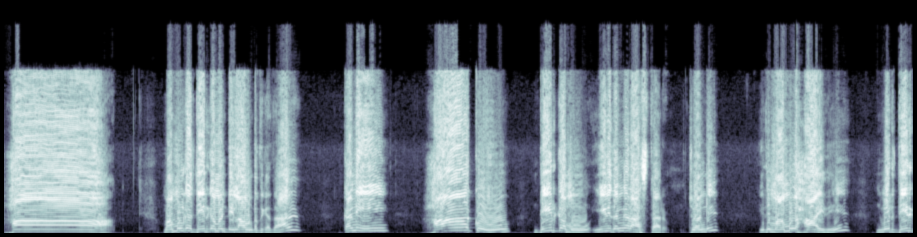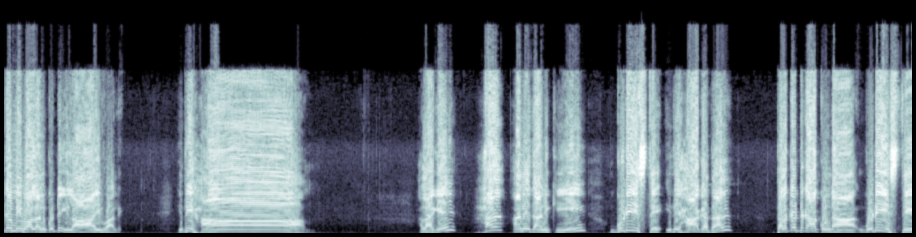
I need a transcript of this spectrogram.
హా. మామూలుగా దీర్ఘం అంటే ఇలా ఉంటుంది కదా? కానీ హాకు దీర్ఘము ఈ విధంగా రాస్తారు. చూడండి ఇది మామూలు హా ఇది. మీరు దీర్ఘం ఇవ్వాలనుకుంటే ఇలా ఇవ్వాలి. ఇది హా. అలాగే హ అనే దానికి గుడి ఇస్తే ఇది హా కదా తలకట్టు కాకుండా గుడి ఇస్తే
